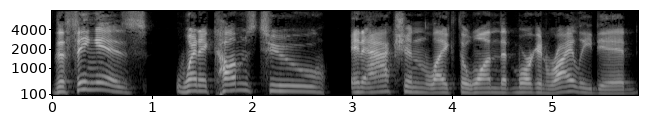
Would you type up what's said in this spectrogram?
the thing is when it comes to an action like the one that Morgan Rielly did,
